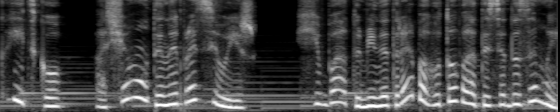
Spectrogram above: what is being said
Кицько, а чому ти не працюєш? Хіба тобі не треба готуватися до зими?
